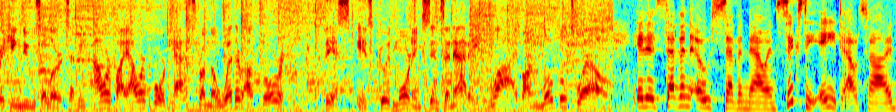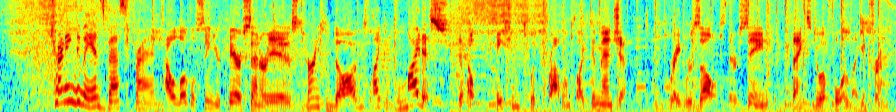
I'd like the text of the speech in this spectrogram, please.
breaking news alerts and the hour by hour forecast from the Weather Authority. This is Good Morning Cincinnati, live on Local 12. It is 7.07 now and 68 outside. Turning to man's best friend. Our local senior care center is turning to dogs like Midas to help patients with problems like dementia. And great results they're seeing thanks to a four-legged friend.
